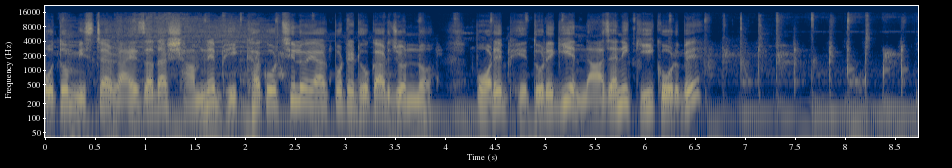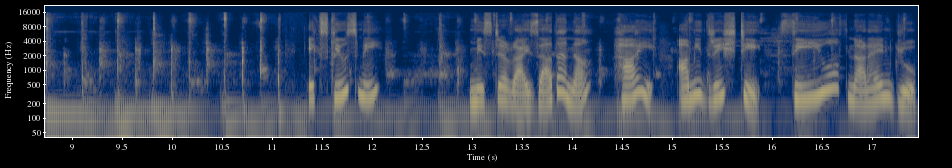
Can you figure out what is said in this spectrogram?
ও তো মিস্টার রায়জাদার সামনে ভিক্ষা করছিল এয়ারপোর্টে ঢোকার জন্য। পরে ভেতরে গিয়ে না জানি কি করবে। এক্সকিউজ মি মিস্টার রায়জাদা না? হাই, আমি দৃষ্টি সিইও অফ নারায়ণ গ্রুপ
